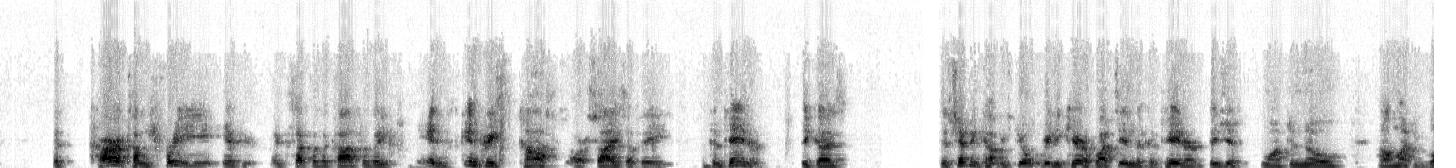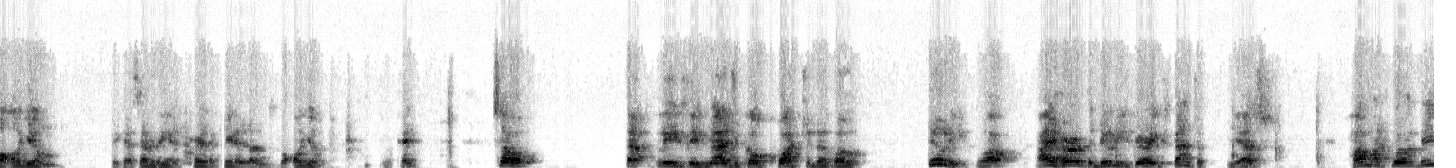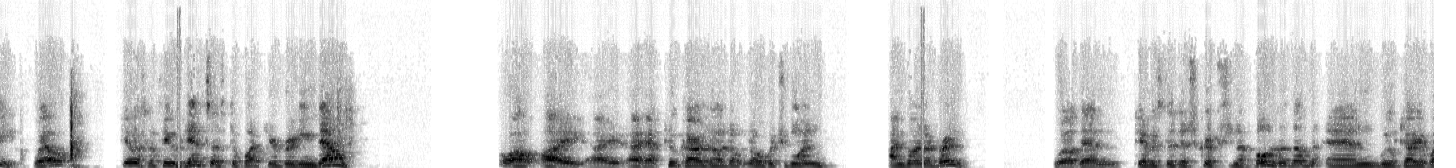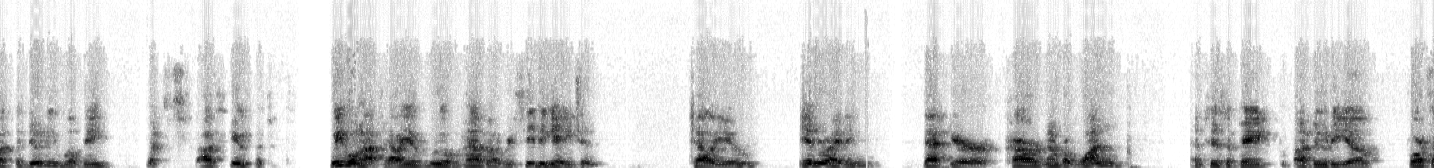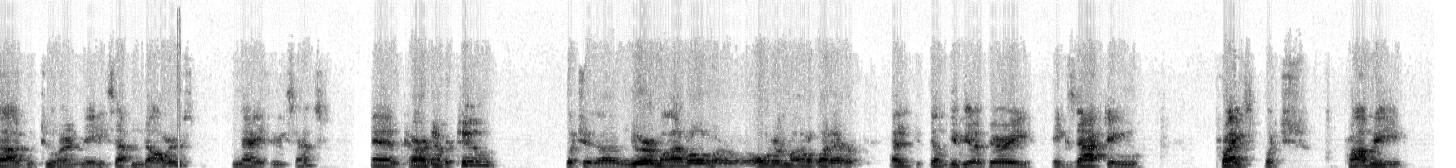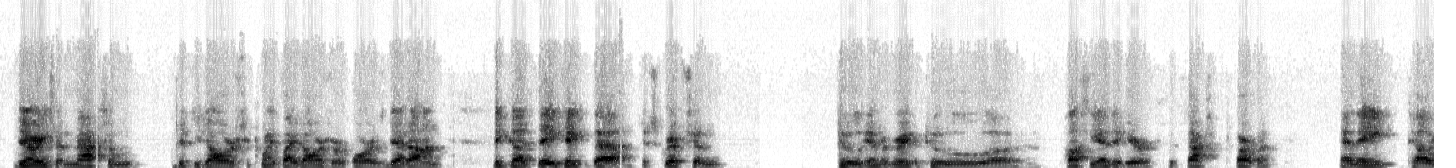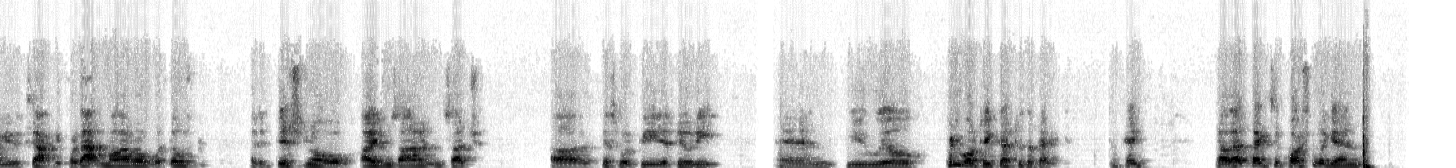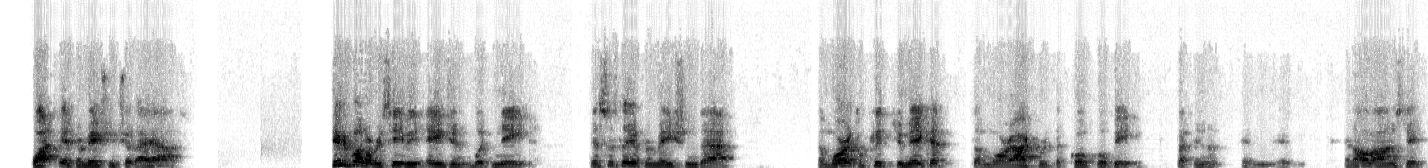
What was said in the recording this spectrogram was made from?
car comes free if you, except for the cost of the in, increased cost or size of the container, because the shipping companies don't really care what's in the container. They just want to know how much volume, because everything is predicated on volume. Okay, so that leaves the magical question about duty. Well, I heard the duty is very expensive. Yes. How much will it be? Well, give us a few hints as to what you're bringing down. Well, I, I, I have two cars and I don't know which one I'm going to bring. Well, then give us the description of both of them and we'll tell you what the duty will be. But, uh, excuse me, we will not tell you. We will have a receiving agent tell you in writing that your car number one anticipate a duty of $4,287.93. And card number two, which is a newer model or older model, whatever, they'll give you a very exacting price, which probably varies at maximum $50 to $25 or, or is dead on because they take the description to immigrate to uh, Hacienda here, the tax department, and they tell you exactly for that model with those additional items on it and such, uh, this would be the duty, and you will pretty well take that to the bank. Okay. Now that begs the question again: What information should I ask? Here's what a receiving agent would need. This is the information that the more complete you make it, the more accurate the quote will be. But in in in, in all honesty,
